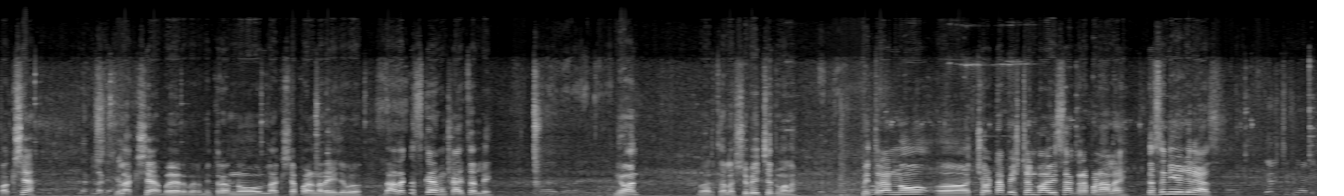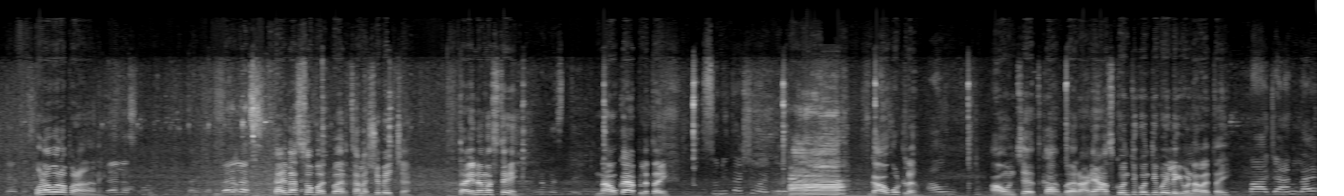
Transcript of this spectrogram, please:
पक्षा? लक्षा बरं बरं. मित्रांनो लक्षा पाळणार आहे ह्याच्याबरोबर. दादा कसं काय मग? काय चाललंय? निवांत? बरं चला शुभेच्छा तुम्हाला. मित्रांनो छोटा पिस्टन बावीस अकरा पण आलाय. कसं नियोजन आहे आज? कोणाबरोबर पाळणार आहे? कैलास सोबत बरं चला शुभेच्छा. ताई नमस्ते. नमस्ते. नाव काय आपलं ताई? सुनीता शिवाजी गाव कुठलं? औंच आहेत का? बरं आणि आज कोणती कोणती बैल घेऊन आला ताई? बाजा आणलाय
